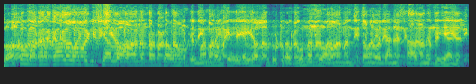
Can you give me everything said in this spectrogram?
లోకం రకరకాల వాటి విషయాల్లో ఆనందపడతా ఉంటుంది. మనమైతే ఎల్లప్పుడూ ప్రభునందు ఆనందించడం అనే దాన్ని సాధన చేయాలి.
